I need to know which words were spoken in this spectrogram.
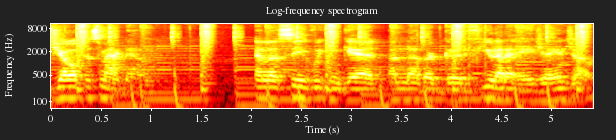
Joe up to SmackDown and let's see if we can get another good feud out of AJ and Joe.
